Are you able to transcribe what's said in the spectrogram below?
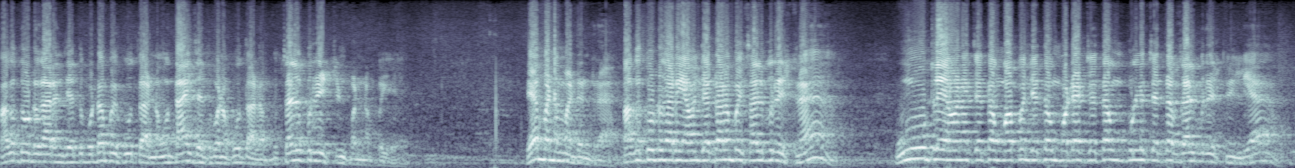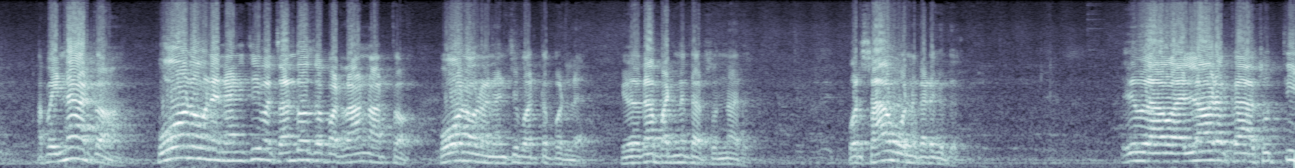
பக்கத்து வீட்டுக்காரன் செத்து போட்டா போய் கூத்தாடணும். உன் தாய் செத்து போன கூத்தாட செலிப்ரேஷன் பண்ண போய். ஏன் பண்ண மாட்டேன்ற? பக்கத்து வீட்டுக்காரன் எவன் செத்தாலும் போய் செலிப்ரேஷனா உன் வீட்டில் எவனை செத்தா உங்க அப்பன் செத்தா உன் பொட்டா செத்தா உன் புள்ள செத்தா செலிப்ரேஷன் இல்லையா? அப்போ என்ன அர்த்தம்? போனவனை நினச்சி இவன் சந்தோஷப்படுறான்னு அர்த்தம். போனவனை நினச்சி வருத்தப்படல. இதை தான் பட்டினத்தார் சொன்னார். ஒரு சாவு ஒன்று கிடக்குது. இது அவ எல்லாரும் க சுற்றி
